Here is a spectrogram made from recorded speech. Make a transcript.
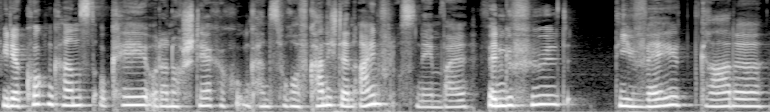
wieder gucken kannst, okay, oder noch stärker gucken kannst, worauf kann ich denn Einfluss nehmen? Weil wenn gefühlt die Welt gerade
